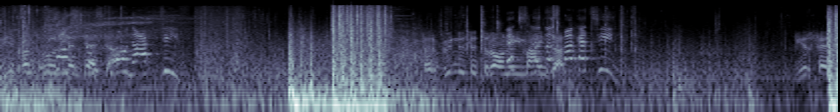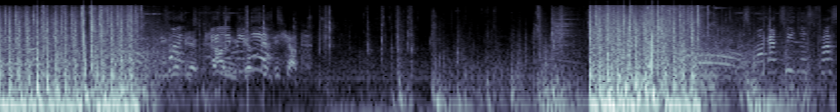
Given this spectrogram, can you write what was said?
Wir kontrollieren Delta. Vorstoßdrohne aktiv! Verbündete Drohne im Wechseln das Einsatz. Magazin! Wir verlieren Feind Charlie wird gesichert. Das Magazin ist fast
